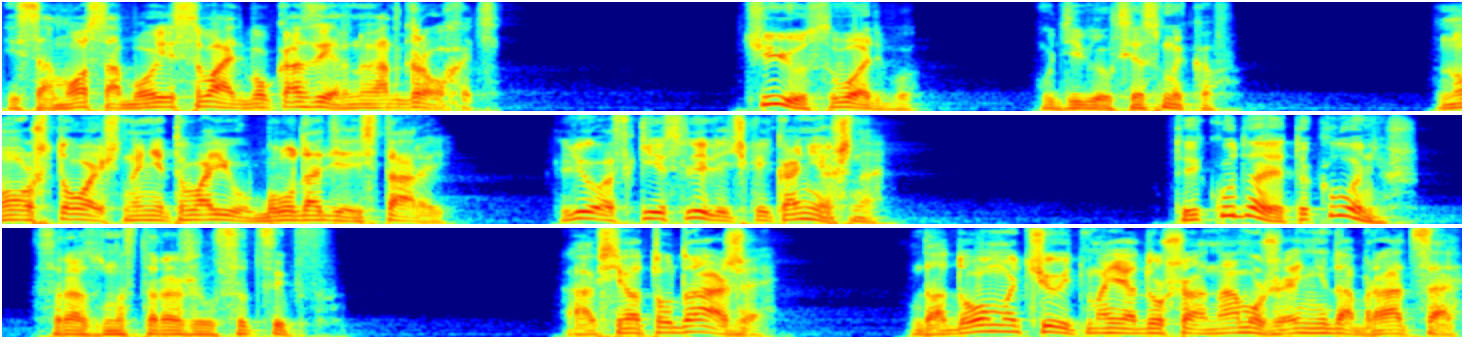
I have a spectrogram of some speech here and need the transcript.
и, само собой, свадьбу козырную отгрохать». «Чью свадьбу?» – удивился Смыков. «Ну уж точно не твою, блудодей старый. Левки с Лилечкой, конечно». «Ты куда это клонишь?» – сразу насторожился Цыпф. «А все туда же. До дома чует моя душа, нам уже не добраться.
